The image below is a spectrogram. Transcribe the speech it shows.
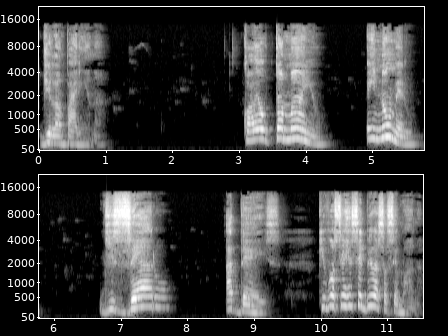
de lamparina. Qual é o tamanho em número de 0 a 10 que você recebeu essa semana?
